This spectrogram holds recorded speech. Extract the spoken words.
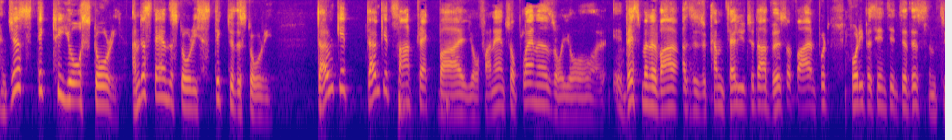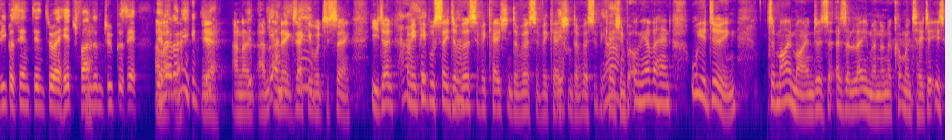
and just stick to your story. Understand the story. Stick to the story. Don't get don't get sidetracked by your financial planners or your investment advisors who come tell you to diversify and put 40% into this and 3% into a hedge fund yeah. and 2%. You I know like what that. I mean? Yeah, I know, I, I know exactly what you're saying. You don't, and I mean, people say diversification, diversification, yeah. diversification, yeah. but on the other hand, all you're doing to my mind, as a, as a layman and a commentator, is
